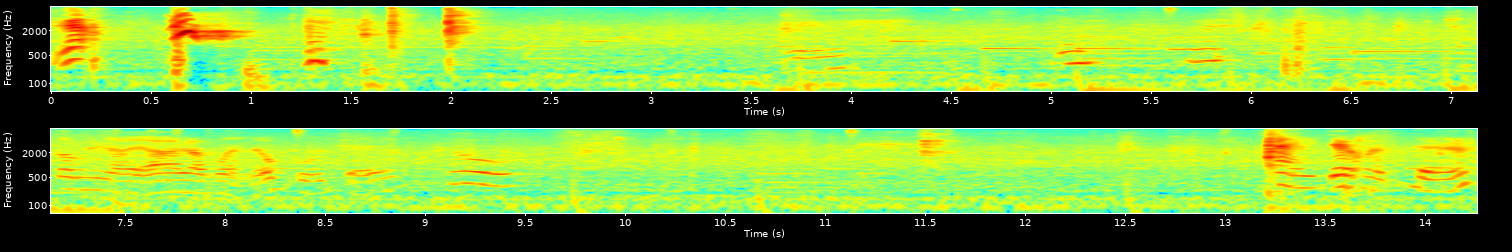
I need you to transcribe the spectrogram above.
이렇게! 음. 음. 음. 잠깐만요 여러분 보세요 아 이게 맞네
